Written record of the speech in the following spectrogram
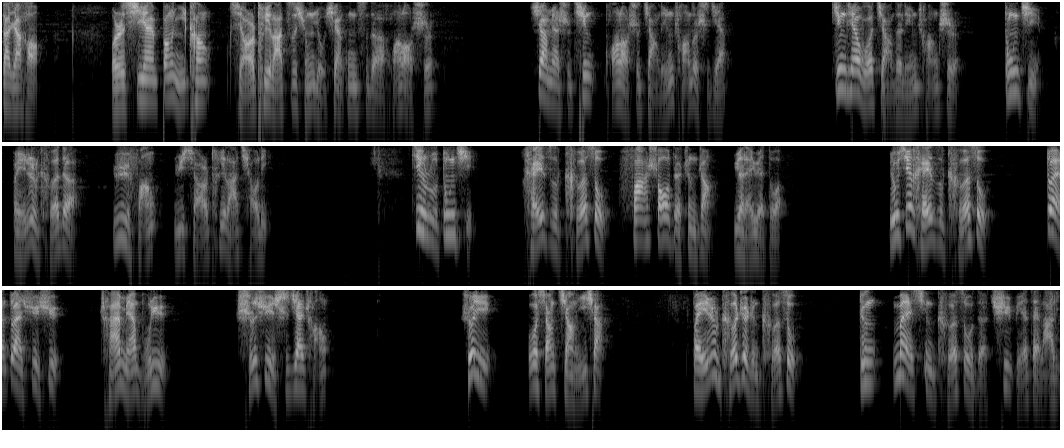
大家好，我是西安邦尼康小儿推拿咨询有限公司的黄老师。下面是听黄老师讲临床的时间。今天我讲的临床是冬季百日咳的预防与小儿推拿调理。进入冬季，孩子咳嗽、发烧的症状越来越多。有些孩子咳嗽断断续续、缠绵不愈，持续时间长，所以我想讲一下百日咳这种咳嗽跟慢性咳嗽的区别在哪里？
